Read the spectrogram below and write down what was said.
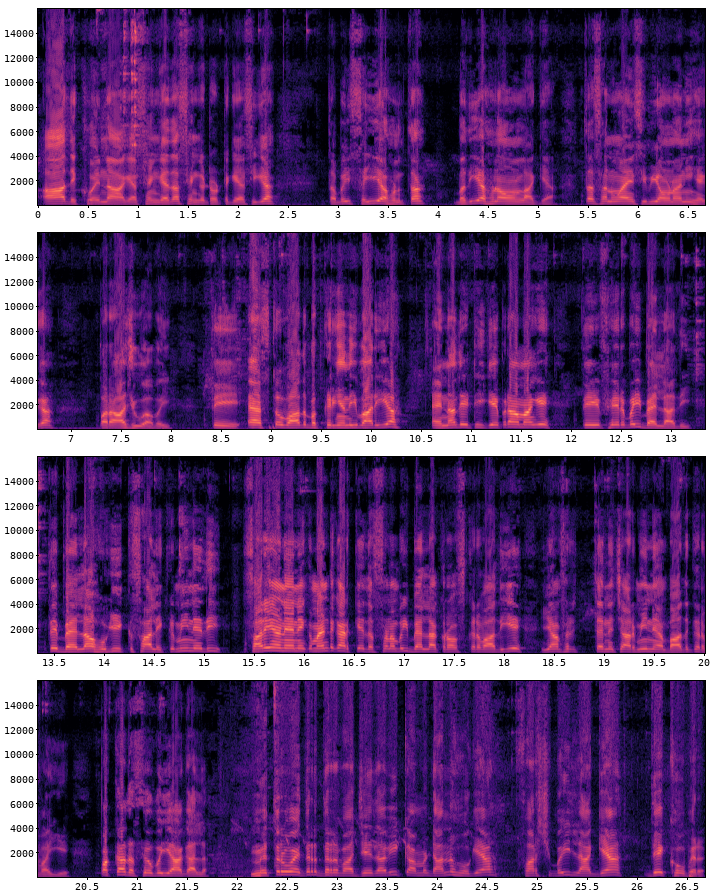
ਆਹ ਦੇਖੋ ਇਹਨਾਂ ਆ ਗਿਆ ਸਿੰਘ, ਇਹਦਾ ਸਿੰਘ ਟੁੱਟ ਗਿਆ ਸੀਗਾ। ਤਾਂ ਬਈ ਸਹੀ ਆ ਹੁਣ ਤਾਂ, ਵਧੀਆ ਹੁਣ ਆਉਣ ਲੱਗ ਗਿਆ। ਤਾਂ ਸਾਨੂੰ ਐਂ ਸੀ ਵੀ ਆਉਣਾ ਨਹੀਂ ਹੈਗਾ, ਪਰ ਆਜੂਗਾ ਬਈ। ਤੇ ਇਸ ਤੋਂ ਬਾਅਦ ਬੱਕਰੀਆਂ ਦੀ ਵਾਰੀ ਆ, ਇਹਨਾਂ ਦੇ ਟੀਕੇ ਭਰਾਵਾਂਗੇ। ਤੇ ਫਿਰ ਬਈ ਬੈਲਾ ਦੀ। ਤੇ ਬੈਲਾ ਹੋ ਗਈ 1 ਸਾਲ 1 ਮਹੀਨੇ ਦੀ। ਸਾਰੇ ਜਣਿਆਂ ਨੇ ਕਮੈਂਟ ਕਰਕੇ ਦੱਸਣਾ ਬਈ ਬੈਲਾ ਕ੍ਰਾਸ ਕਰਵਾ ਦਈਏ ਜਾਂ ਫਿਰ 3-4 ਮਹੀਨਿਆਂ ਬਾਅਦ ਕਰਵਾਈਏ। ਪੱਕਾ ਦੱਸਿਓ ਬਈ ਆ ਗੱਲ। ਮਿੱਤਰੋ, ਇੱਧਰ ਦਰਵਾਜ਼ੇ ਦਾ ਵੀ ਕੰਮ ਡਨ ਹੋ ਗਿਆ। ਫਰਸ਼ ਬਈ ਲੱਗ ਗਿਆ। ਦੇਖੋ ਫਿਰ,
